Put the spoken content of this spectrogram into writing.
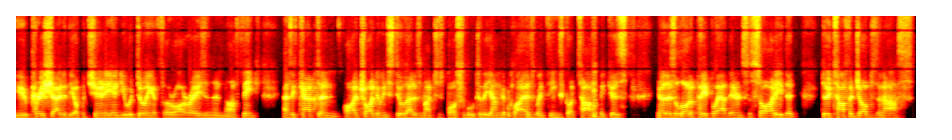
you appreciated the opportunity and you were doing it for the right reason. And I think as a captain, I tried to instill that as much as possible to the younger players when things got tough because, you know, there's a lot of people out there in society that do tougher jobs than us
